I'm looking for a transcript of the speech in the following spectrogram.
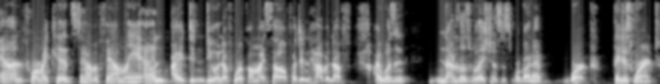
and for my kids to have a family and I didn't do enough work on myself. I didn't have enough I wasn't none of those relationships were going to work. They just weren't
